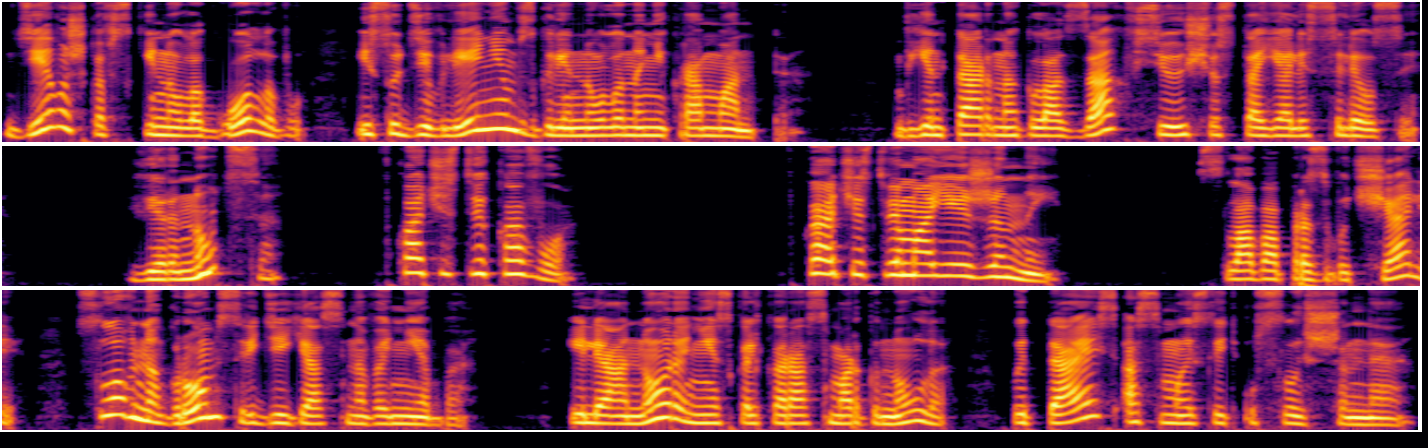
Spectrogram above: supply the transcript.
Девушка вскинула голову и с удивлением взглянула на некроманта. В янтарных глазах все еще стояли слезы. Вернуться? В качестве кого? Качестве моей жены». Слова прозвучали, словно гром среди ясного неба. Элеонора несколько раз моргнула, пытаясь осмыслить услышанное.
